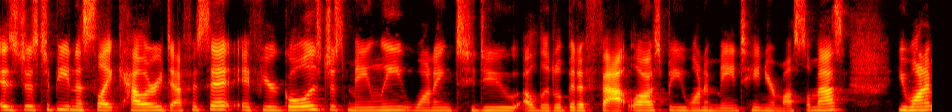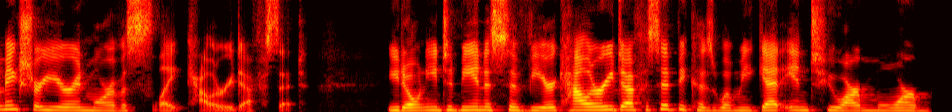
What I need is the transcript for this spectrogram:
is just to be in a slight calorie deficit. If your goal is just mainly wanting to do a little bit of fat loss, but you want to maintain your muscle mass, you want to make sure you're in more of a slight calorie deficit. You don't need to be in a severe calorie deficit because when we get into our more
